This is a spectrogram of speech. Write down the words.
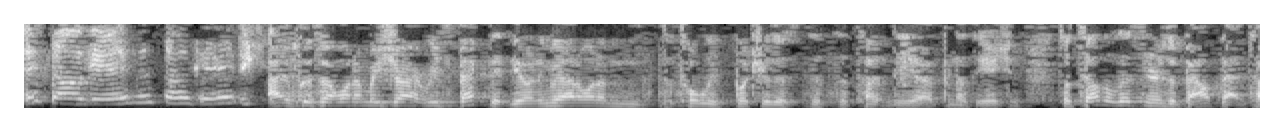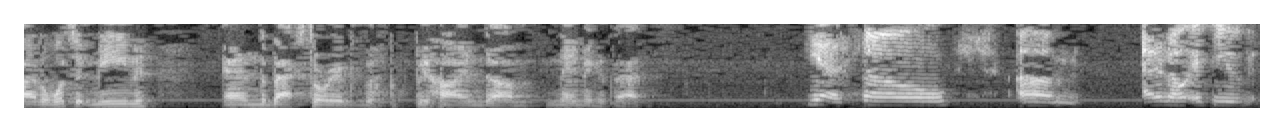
It's all good. It's all good. I because I want to make sure I respect it. You know what I mean? I don't want to totally butcher this, this the, the uh, pronunciation. So tell the listeners about that title. What's it mean, and the backstory b- behind um, naming it that. Yeah, so um, I don't know if you've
